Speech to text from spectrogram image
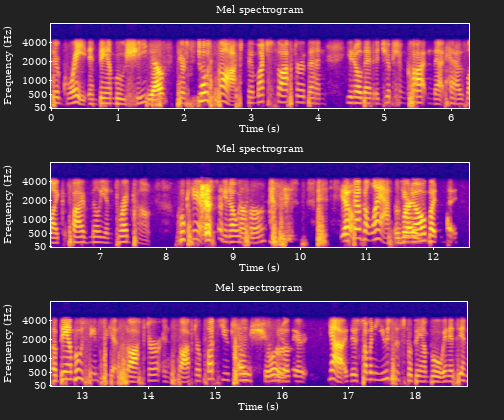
They're great and bamboo sheets. Yep. They're so soft. They're much softer than you know that Egyptian cotton that has like five million thread count. Who cares? You know, it's, Uh-huh. Yeah. it doesn't last. You know, but the, the bamboo seems to get softer and softer. Plus, you can Oh, sure. you know there yeah there's so many uses for bamboo and it's in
